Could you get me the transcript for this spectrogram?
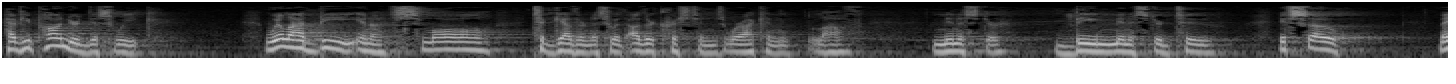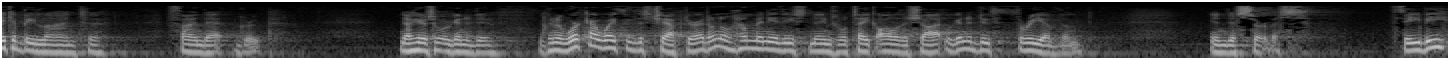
Have you pondered this week? Will I be in a small togetherness with other Christians where I can love, minister, be ministered to? If so, Make a beeline to find that group. Now here's what we're going to do. We're going to work our way through this chapter. I don't know how many of these names will take all of the shot. We're going to do three of them in this service. Phoebe,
